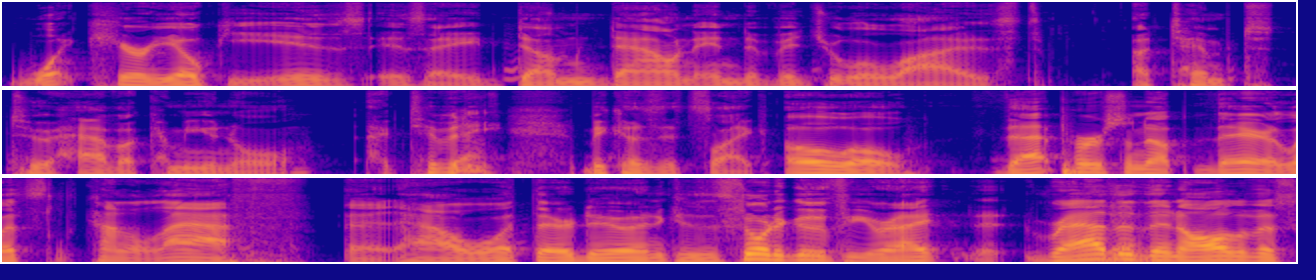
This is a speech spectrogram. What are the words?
what karaoke is is a dumbed down, individualized attempt to have a communal activity because it's like, oh, oh, that person up there, let's kind of laugh at how what they're doing because it's sort of goofy, right? Rather Yeah. than all of us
